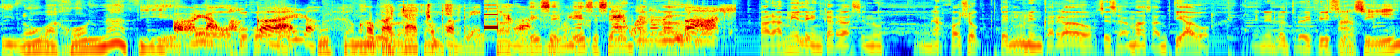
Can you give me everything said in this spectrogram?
y no bajó nadie. Hola Juan Carlos. Justamente ¿Cómo ahora estás, estamos en Ese, ¿no? ese es el encargado. Para mí el encargado haciendo una joya. Yo tenía un encargado, se llamaba Santiago, en el otro edificio. Ah, sí.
